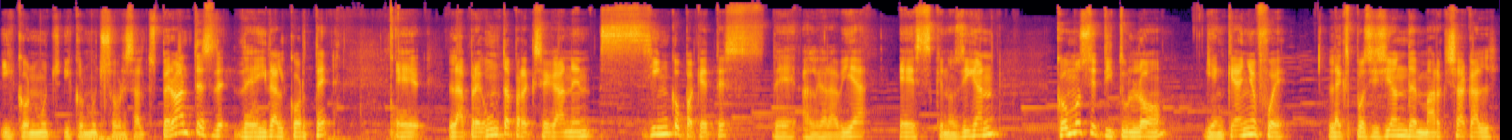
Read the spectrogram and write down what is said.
y con, much- y con muchos sobresaltos. Pero antes de, de ir al corte, eh, la pregunta para que se ganen cinco paquetes de Algarabía es que nos digan cómo se tituló y en qué año fue la exposición de Marc Chagall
